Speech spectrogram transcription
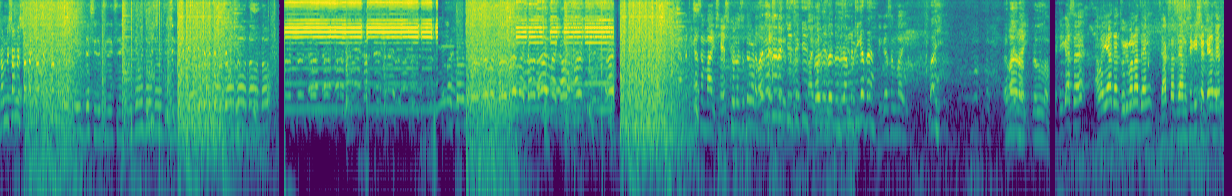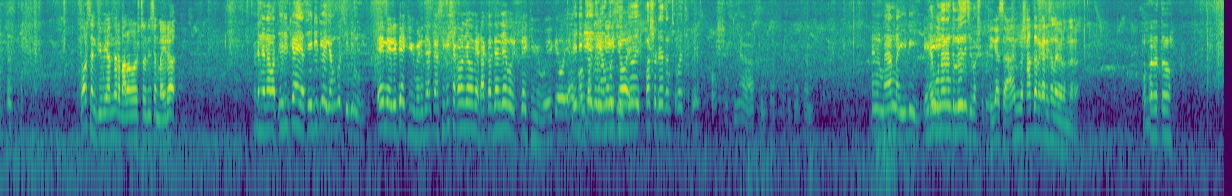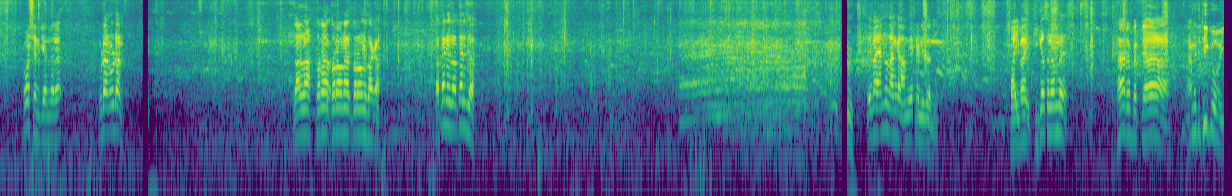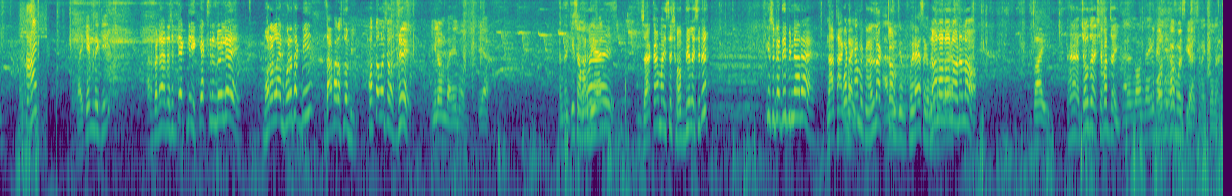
সামনে সামনে সামনে সামনে দেখছি দেখছি দেখছি দেখছি। দাও, দাও, দাও, দাও। ঠিক আছেন ভাই শেষ করলে যেতে পারে ভাই, করে ভাই, ভাই, আপনি ঠিক আছেন? ঠিক আছেন ভাই। ভাই। ভাই, ভাই। ঠিক আছে আবার ইয়া দেন জরিমানা দেন ডাক্তার যে আমি চিকিৎসা দেন। করছেন কি মি আপনারা ভালো মানুষটা দিচ্ছেন ভাইরা। নেন আমার এডিট কাজ আছে এডিট কাজ কাম করছি এডিট নেন। এই মেয়ে এটা কি হবে? এটা একটা চিকিৎসা করানো যাব মেয়ে ডাক্তার দেন যাব এটা কি হবে? কি- এডিট কাম করছি 500 টাকা দেন সবাই থাকলে। হ্যাঁ ভাই নাই এডি। ওনার লয়ে দিছি 500 ঠিক আছে সাবধানে গাড়ি চালাবেন আপনারা। ওনারে তো করছেন কি আপনারা? উড়ান উড়ান। যা যা তোরা তোরা ওনা তোরা ওনা জাগা তাড়াতাড়ি যা, তাড়াতাড়ি যা। এই ভাই আমি একটা নিয়ে জানি ভাই ভাই ঠিক আছে না আপনি? আরে বেটা আমি তো ঠিক হই। ভাই কেমনে কি? আর বেটা এটা টেকনিক অ্যাক্সিডেন্ট হইলে মরার লাইন পরে থাকবি যা পারস লবি। কত লইছস? দে। ইলন ভাই ইলন ইয়া আচ্ছা কিছু আমার দিয়ে? যা কাম আইছে সব দিয়ে লাইছি রে। কিছুটা দিবি না রে? না থাক ভাই। কামে করে? যাক চল। ফইরা আছে ল ল ল ল ল, ভাই। হ্যাঁ চল যাই সেবার যাই। তাহলে লন যাই ভরপুর খাব আজকে। আছে ভাই চলেন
